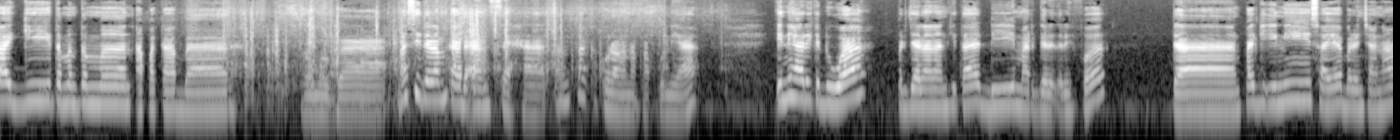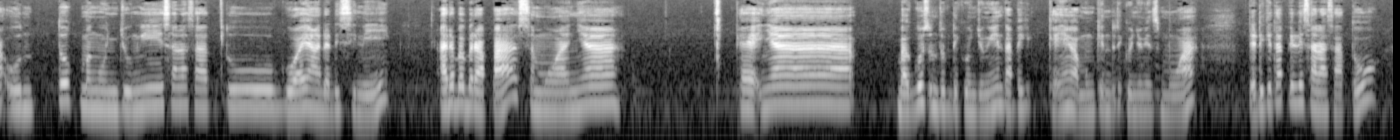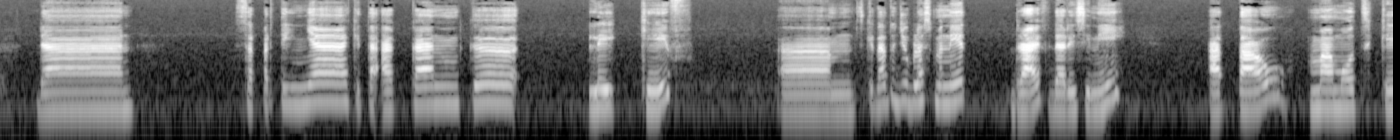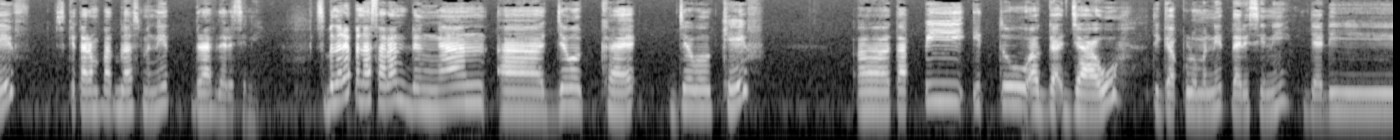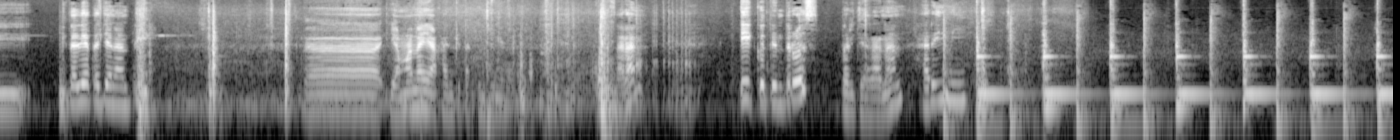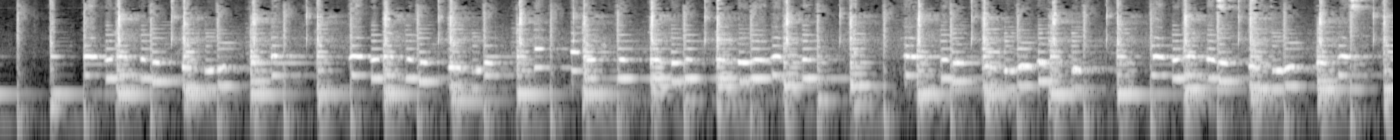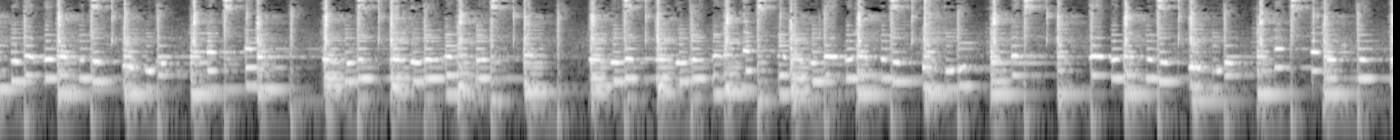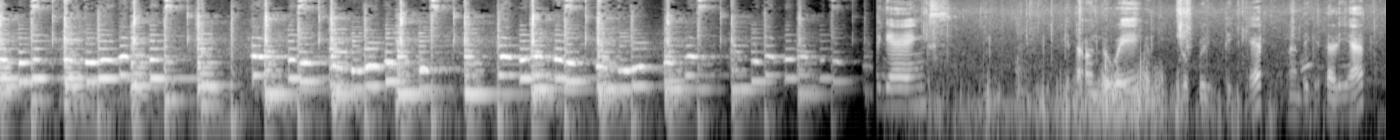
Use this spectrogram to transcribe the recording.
Pagi teman-teman, apa kabar? Semoga masih dalam keadaan sehat tanpa kekurangan apa pun ya. Ini hari kedua perjalanan kita di Margaret River dan pagi ini saya berencana untuk mengunjungi salah satu gua yang ada di sini. Ada beberapa, semuanya kayaknya bagus untuk dikunjungin tapi kayaknya nggak mungkin untuk dikunjungin semua. Jadi kita pilih salah satu dan sepertinya kita akan ke Lake Cave. Um, sekitar 17 menit drive dari sini atau Mammoth Cave. Sekitar 14 menit drive dari sini. Sebenarnya penasaran dengan uh, Jewel Cave, Jewel Cave. Uh, tapi itu agak jauh 30 menit dari sini. Jadi kita lihat aja nanti. Uh, yang mana yang akan kita kunjungi. Penasaran? Ikutin terus perjalanan hari ini.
